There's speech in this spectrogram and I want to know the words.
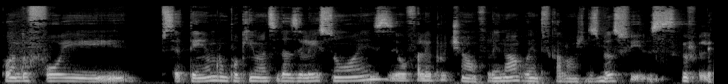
quando foi setembro, um pouquinho antes das eleições, eu falei para o Tião, falei, não aguento ficar longe dos meus filhos. Falei,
